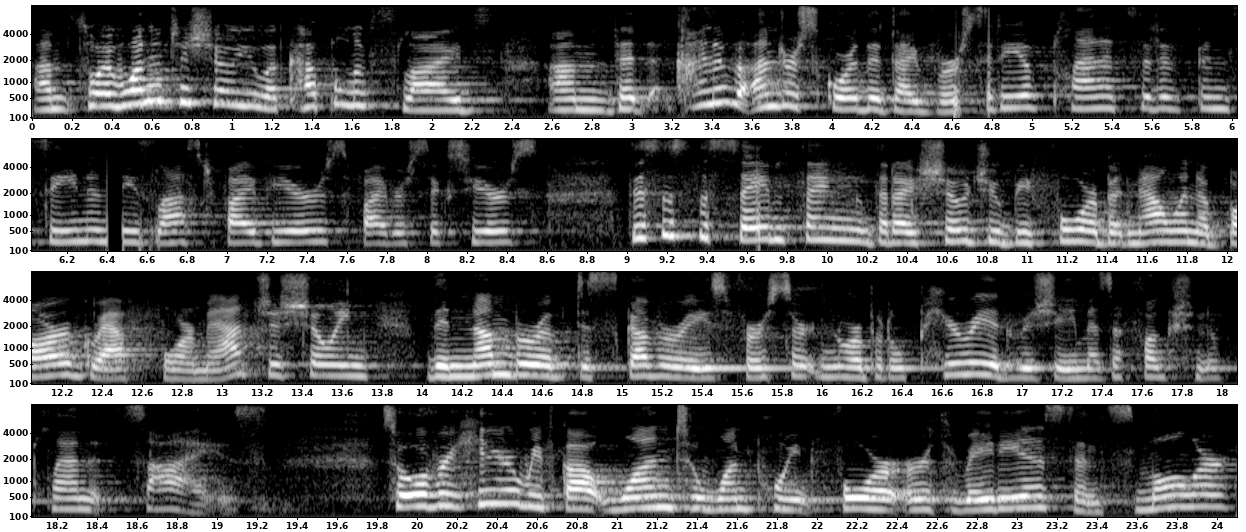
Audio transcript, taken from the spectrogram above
Um, so I wanted to show you a couple of slides um, that kind of underscore the diversity of planets that have been seen in these last five years, five or six years. This is the same thing that I showed you before, but now in a bar graph format, just showing the number of discoveries for a certain orbital period regime as a function of planet size. So over here, we've got 1 to 1.4 Earth radius and smaller,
